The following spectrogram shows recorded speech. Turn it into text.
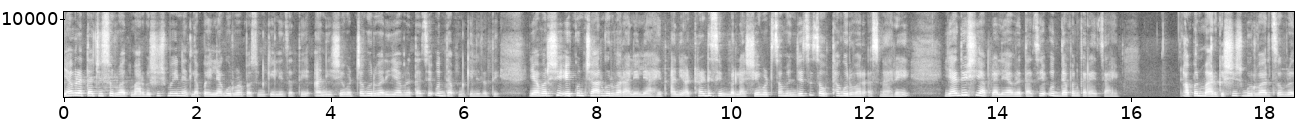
या व्रताची सुरुवात मार्गशीर्ष महिन्यातल्या पहिल्या गुरुवारपासून केली जाते आणि शेवटच्या गुरुवारी या व्रताचे उद्यापन केले जाते. यावर्षी एकूण चार गुरुवार आलेले आहेत आणि अठरा डिसेंबरला शेवटचा म्हणजेच चौथा गुरुवार असणार आहे. या दिवशी आपल्याला या व्रताचे उद्यापन करायचं आहे. आपण मार्गशीर्ष गुरुवारचं व्रत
